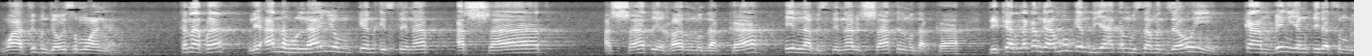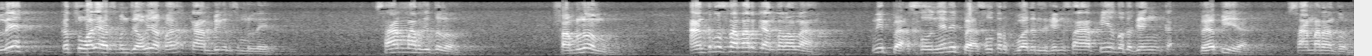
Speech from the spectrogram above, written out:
Wajib menjauhi semuanya. Kenapa? Li'annahu la yumkin istinab asyad asyati ghair mudzakkah illa bistinab asyatil mudzakkah. Dikarenakan enggak mungkin dia akan bisa menjauhi kambing yang tidak sembelih kecuali harus menjauhi apa? Kambing yang disembelih. Samar gitu loh. Faham belum? Antum samarkan taruhlah. Ini baksonya ini bakso terbuat dari daging sapi atau daging babi ya? Samar antum.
